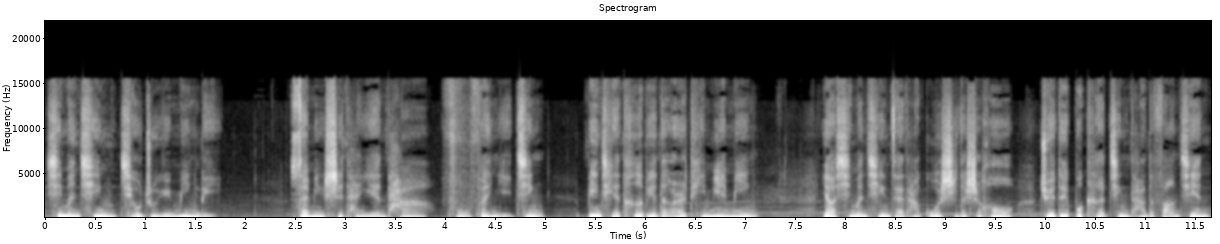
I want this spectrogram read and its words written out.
西门庆求助于命理，算命师坦言他福分已尽，并且特别的耳提面命，要西门庆在他过世的时候绝对不可进他的房间，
